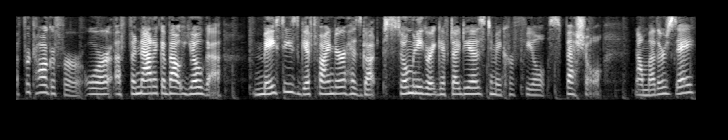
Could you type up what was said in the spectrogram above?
a photographer or a fanatic about yoga, Macy's Gift Finder has got so many great gift ideas to make her feel special. Now, Mother's Day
